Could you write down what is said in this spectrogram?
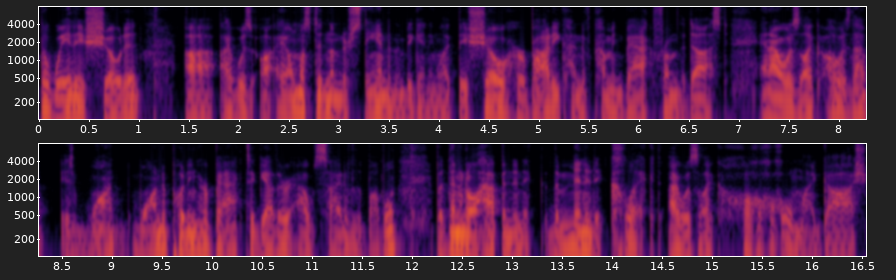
The way they showed it, uh, I was I almost didn't understand in the beginning. Like they show her body kind of coming back from the dust, and I was like, oh, is that is Wanda putting her back together outside of the bubble? But then it all happened, and it, the minute it clicked, I was like, oh my gosh,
